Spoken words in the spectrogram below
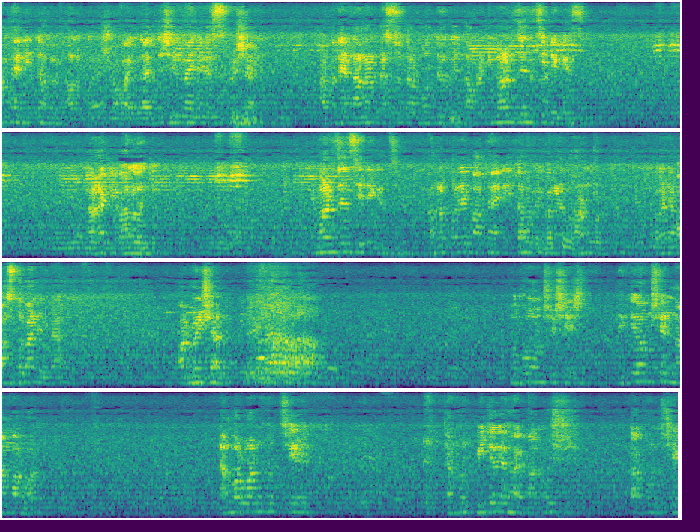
মাথায় নিতে হবে ভালো করে। সবাই দায়িত্বশীল বাহিনীর স্পেশাল আপনাদের নানান ব্যস্ততার মধ্যেও কিন্তু আমরা ইমার্জেন্সি ডেকেছি। নানা কি ভালো হতো ইমার্জেন্সি ডেকেছি। ভালো করে মাথায় নিতে হবে ধারণ করতে হবে। এটা বাস্তবায়ন পারবেন ইনশাআল্লাহ প্রথম অংশ শেষ। দ্বিতীয় অংশের নাম্বার ওয়ান নাম্বার ওয়ান হচ্ছে, যখন বিজয় হয় মানুষ তখন সে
